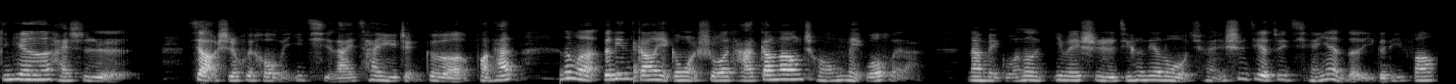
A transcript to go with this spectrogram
今天还是谢老师会和我们一起来参与整个访谈。那么德林刚刚也跟我说，他刚刚从美国回来。那美国呢，因为是集成电路全世界最前沿的一个地方，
